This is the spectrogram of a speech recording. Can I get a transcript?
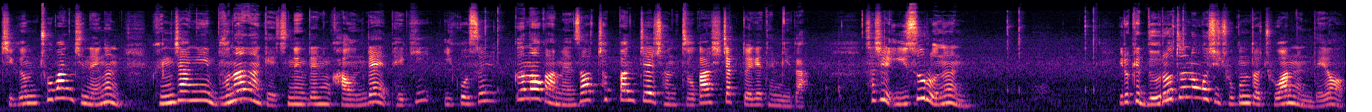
자, 지금 초반 진행은 굉장히 무난하게 진행되는 가운데 백이 이곳을 끊어가면서 첫 번째 전투가 시작되게 됩니다. 사실 이수로는 이렇게 늘어두는 것이 조금 더 좋았는데요.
